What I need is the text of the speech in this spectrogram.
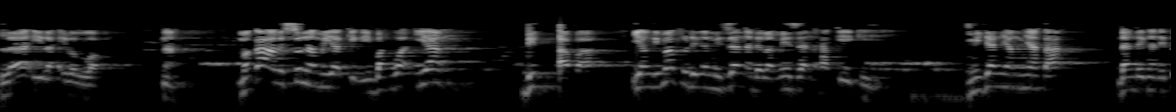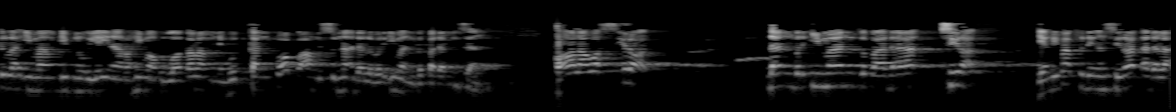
la ilaha illallah. Nah, maka ahli sunnah meyakini bahwa yang di, apa yang dimaksud dengan mizan adalah mizan hakiki. Mizan yang nyata dan dengan itulah Imam Ibnu Uyainah rahimahullah taala menyebutkan pokok ahli sunnah adalah beriman kepada mizan. Qala wasirat dan beriman kepada sirat. Yang dimaksud dengan sirat adalah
